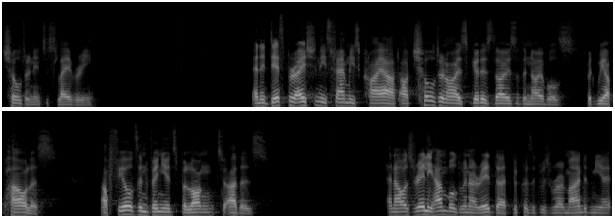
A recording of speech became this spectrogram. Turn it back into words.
children into slavery. And in desperation, these families cry out, Our children are as good as those of the nobles, but we are powerless. Our fields and vineyards belong to others. And I was really humbled when I read that because it was reminded me a,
